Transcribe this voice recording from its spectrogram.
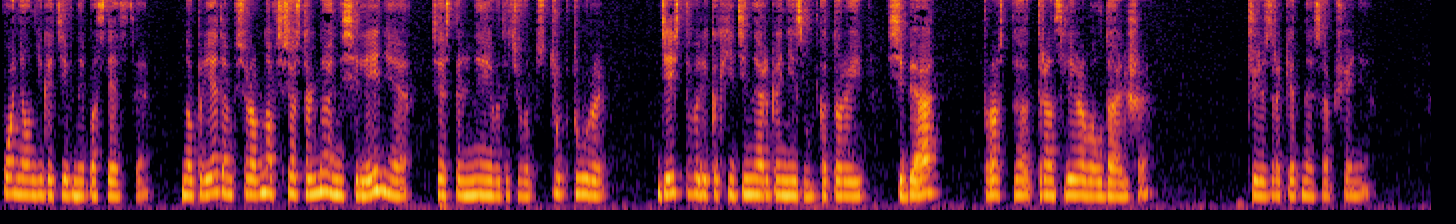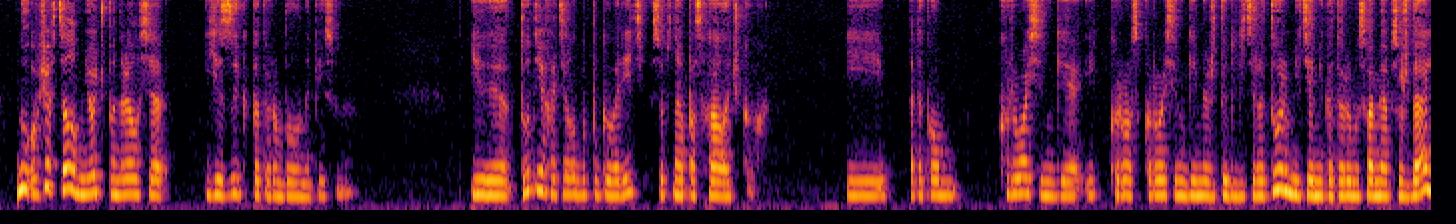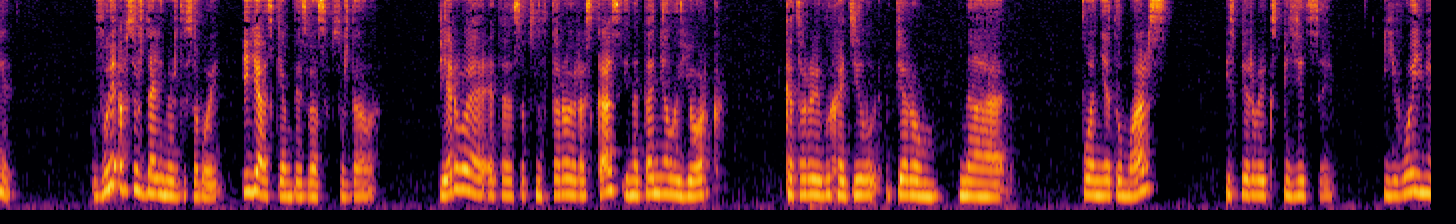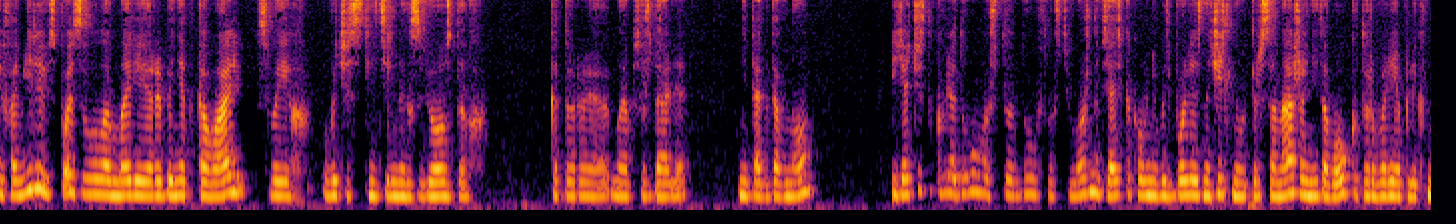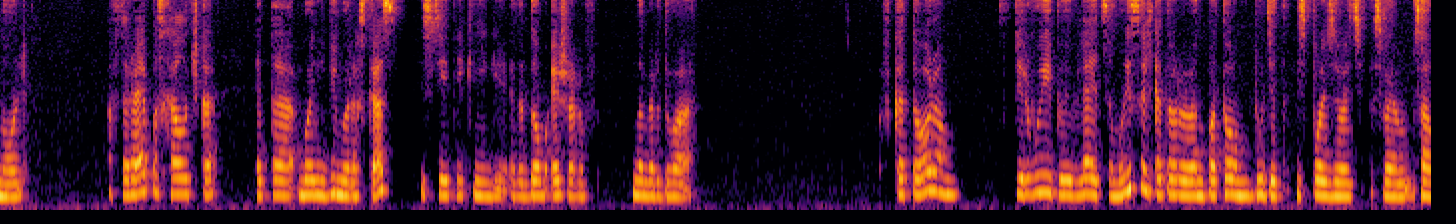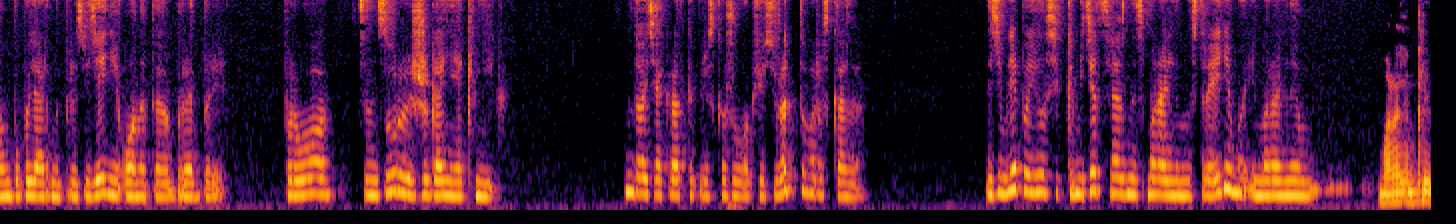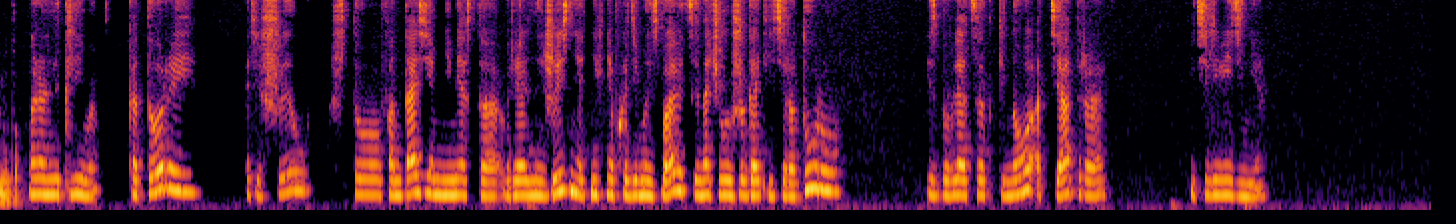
понял негативные последствия, но при этом все равно все остальное население все остальные вот эти вот структуры действовали как единый организм, который себя просто транслировал дальше через ракетное сообщение. Ну, вообще, в целом, мне очень понравился язык, которым было написано. И тут я хотела бы поговорить, собственно, о пасхалочках и о таком кроссинге и кросс-кроссинге между литературами, теми, которые мы с вами обсуждали. Вы обсуждали между собой, и я с кем-то из вас обсуждала. Первое — это, собственно, второй рассказ и Натаниэл Йорк, который выходил первым на планету Марс из первой экспедиции. Его имя и фамилию использовала Мэри Робинет Коваль в своих вычислительных звездах, которые мы обсуждали не так давно. И я, честно говоря, думала, что, ну, слушайте, можно взять какого-нибудь более значительного персонажа, а не того, у которого реплик ноль. А вторая пасхалочка — это мой любимый рассказ из всей этой книги. Это «Дом Эшеров номер два», в котором впервые появляется мысль, которую он потом будет использовать в своем самом популярном произведении, он это Брэдбери, про цензуру и сжигание книг. Ну, давайте я кратко перескажу вообще сюжет этого рассказа. На Земле появился комитет, связанный с моральным настроением и моральным... Моральным климатом. Моральный климат, который решил, что фантазиям не место в реальной жизни, от них необходимо избавиться, и начал сжигать литературу, избавляться от кино, от театра и телевидения.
